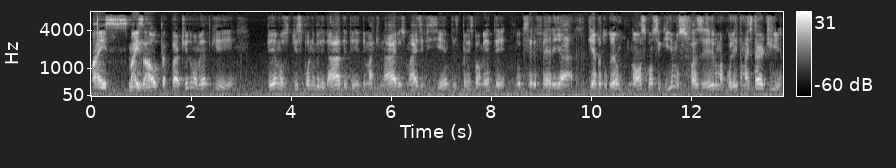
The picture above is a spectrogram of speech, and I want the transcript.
mais, mais alta? A partir do momento que temos disponibilidade de, de, maquinários mais eficientes, principalmente no que se refere à quebra do grão, nós conseguimos fazer uma colheita mais tardia.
